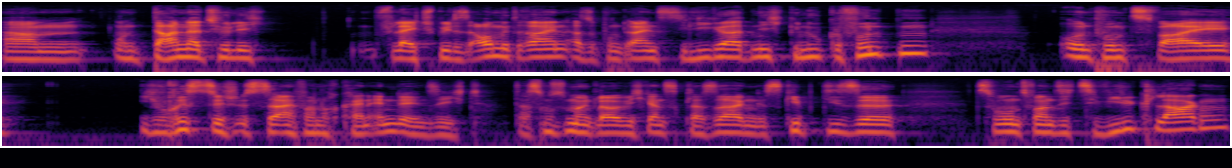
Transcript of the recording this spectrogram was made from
Ähm, und dann natürlich, vielleicht spielt es auch mit rein, also Punkt eins, die Liga hat nicht genug gefunden und Punkt zwei, juristisch ist da einfach noch kein Ende in Sicht. Das muss man, glaube ich, ganz klar sagen. Es gibt diese 22 Zivilklagen,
